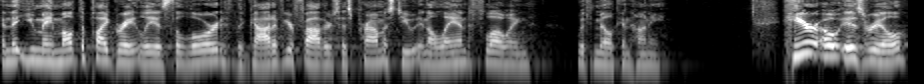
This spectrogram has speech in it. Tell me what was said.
and that you may multiply greatly as the Lord, the God of your fathers, has promised you in a land flowing with milk and honey. Hear, O Israel,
